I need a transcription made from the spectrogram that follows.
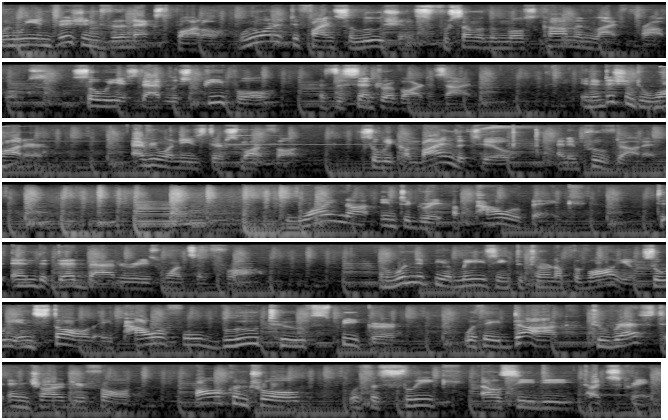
When we envisioned the next bottle, we wanted to find solutions for some of the most common life problems. So we established people as the center of our design. In addition to water, everyone needs their smartphone. So we combined the two and improved on it. Why not integrate a power bank to end dead batteries once and for all? And wouldn't it be amazing to turn up the volume? So we installed a powerful Bluetooth speaker with a dock to rest and charge your phone, all controlled with a sleek LCD touchscreen.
